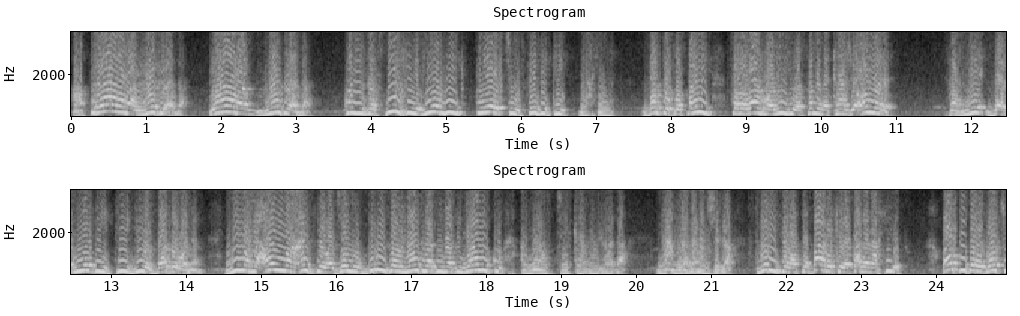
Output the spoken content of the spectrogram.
a prava nagrada prava nagrada koju zaslužuje vjernik te će ustediti na hirat. Zato poslanik sallallahu alihi wasallam kaže Omer, zar ne, zar ne bi ti bio zadovoljan? Njima je Allah azza wa dželu brzao nagradu na dunjaluku a nas čeka nagrada nagrada našega stvoritelja te bareke da tada na hiretu. Oto da je braću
